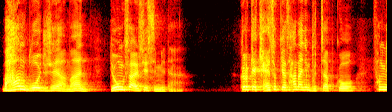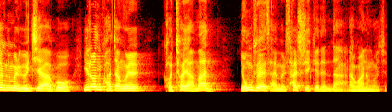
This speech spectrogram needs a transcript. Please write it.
마음 부어주셔야만 용서할 수 있습니다. 그렇게 계속해서 하나님 붙잡고 성령님을 의지하고 이런 과정을 거쳐야만 용서의 삶을 살 수 있게 된다라고 하는 거죠.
